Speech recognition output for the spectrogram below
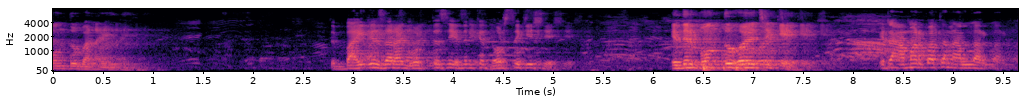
বন্ধু বানাই দিই। বাইরে যারা ঘুরতেছে, এদেরকে ধরছে কি সে এদের বন্ধু হয়েছে কে? এটা আমার কথা না আল্লাহর কথা?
